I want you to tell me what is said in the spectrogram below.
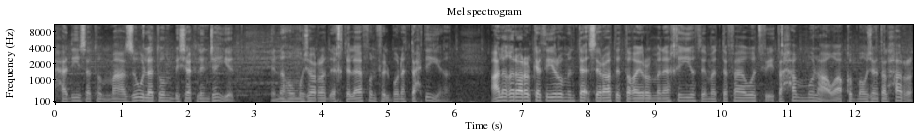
حديثة معزولة بشكل جيد. إنه مجرد اختلاف في البنى التحتية. على غرار الكثير من تأثيرات التغير المناخي ثم التفاوت في تحمل عواقب موجات الحر.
